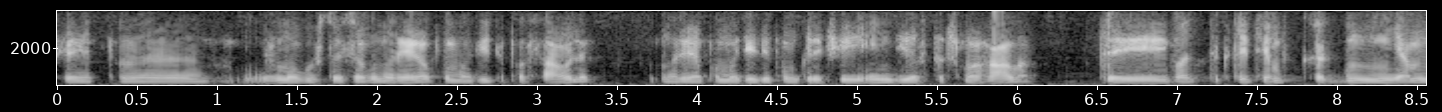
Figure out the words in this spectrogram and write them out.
kaip uh, žmogus tiesiog norėjo pamatyti pasaulį, norėjo pamatyti konkrečiai Indijos Tačmahalą. Tai va, tik tai tiem, kad jam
